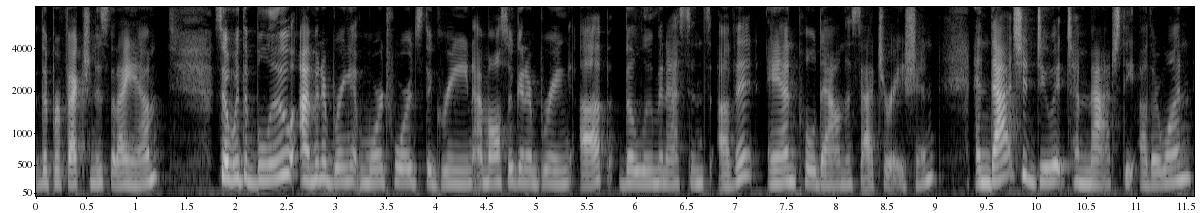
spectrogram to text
the perfectionist that I am. So with the blue, I'm going to bring it more towards the green. I'm also going to bring up the luminescence of it and pull down the saturation. And that should do it to match the other one,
